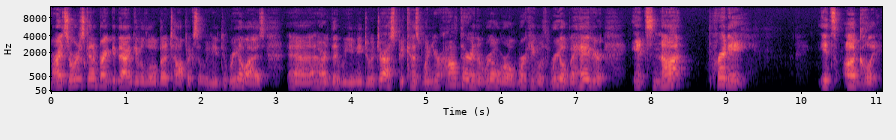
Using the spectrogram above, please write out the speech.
All right, so we're just going to break it down, give a little bit of topics that we need to realize, uh, or that we need to address, because when you're out there in the real world working with real behavior, it's not pretty it's ugly.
